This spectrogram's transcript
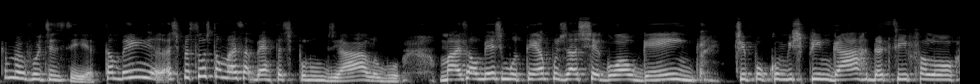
como eu vou dizer, também as pessoas estão mais abertas por um diálogo, mas ao mesmo tempo já chegou alguém, tipo, com uma espingarda assim, e falou:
